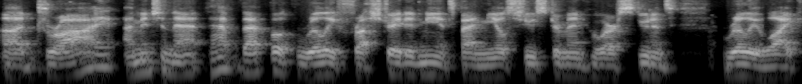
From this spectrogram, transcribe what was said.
Uh, Dry, I mentioned that. that. That book really frustrated me. It's by Neal Shusterman, who our students really like.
